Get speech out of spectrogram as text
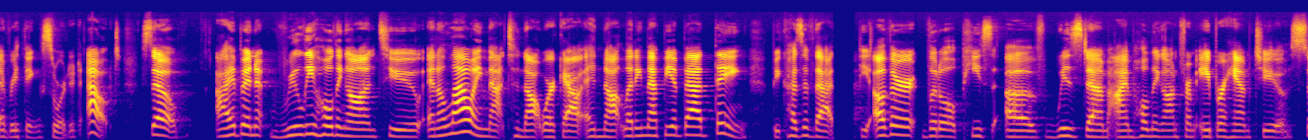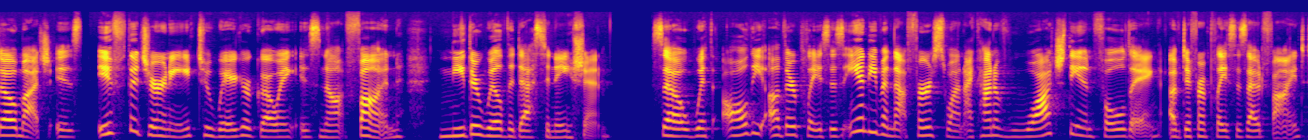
everything sorted out. So I've been really holding on to and allowing that to not work out and not letting that be a bad thing because of that. The other little piece of wisdom I'm holding on from Abraham to so much is if the journey to where you're going is not fun, neither will the destination. So, with all the other places and even that first one, I kind of watched the unfolding of different places I would find.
